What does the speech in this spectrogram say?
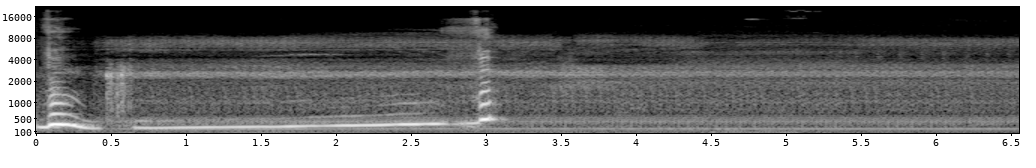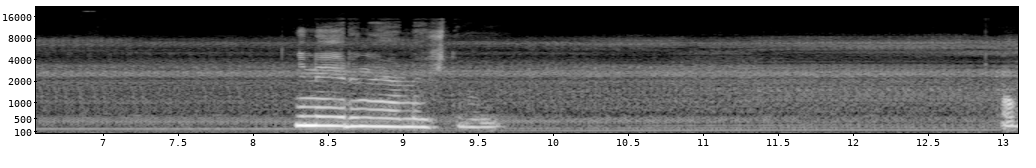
Vım. Vım. Yine yerine yerleşti burayı. Hop.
